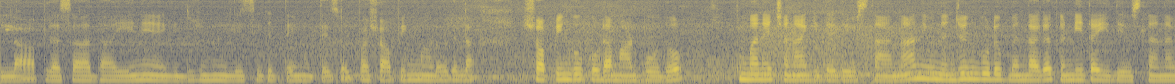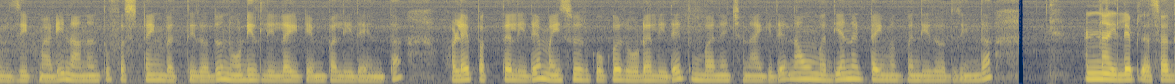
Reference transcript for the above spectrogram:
ಎಲ್ಲ ಪ್ರಸಾದ ಏನೇ ಆಗಿದ್ರೂ ಇಲ್ಲಿ ಸಿಗುತ್ತೆ. ಮತ್ತು ಸ್ವಲ್ಪ ಶಾಪಿಂಗ್ ಮಾಡೋದೆಲ್ಲ ಶಾಪಿಂಗು ಕೂಡ ಮಾಡ್ಬೋದು. ತುಂಬಾ ಚೆನ್ನಾಗಿದೆ ದೇವಸ್ಥಾನ. ನೀವು ನಂಜನಗೂಡಿಗೆ ಬಂದಾಗ ಖಂಡಿತ ಈ ದೇವಸ್ಥಾನ ವಿಸಿಟ್ ಮಾಡಿ. ನಾನಂತೂ ಫಸ್ಟ್ ಟೈಮ್ ಬರ್ತಿರೋದು. ನೋಡಿರಲಿಲ್ಲ ಈ ಟೆಂಪಲ್ ಇದೆ ಅಂತ. ಹೊಳೆ ಪಕ್ಕದಲ್ಲಿದೆ. ಮೈಸೂರಿಗೆ ಹೋಗೋ ರೋಡಲ್ಲಿದೆ. ತುಂಬಾ ಚೆನ್ನಾಗಿದೆ. ನಾವು ಮಧ್ಯಾಹ್ನದ ಟೈಮಿಗೆ ಬಂದಿರೋದ್ರಿಂದ ಅಣ್ಣ ಇಲ್ಲೇ ಪ್ರಸಾದ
